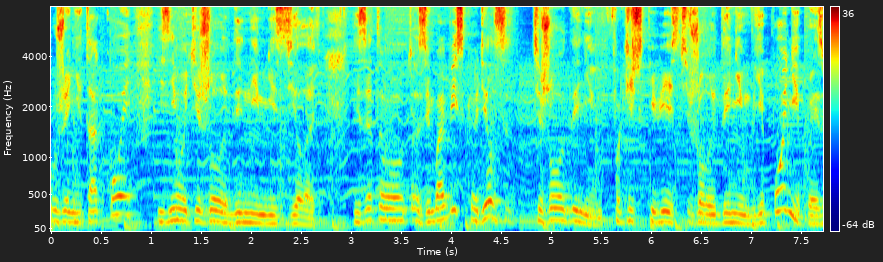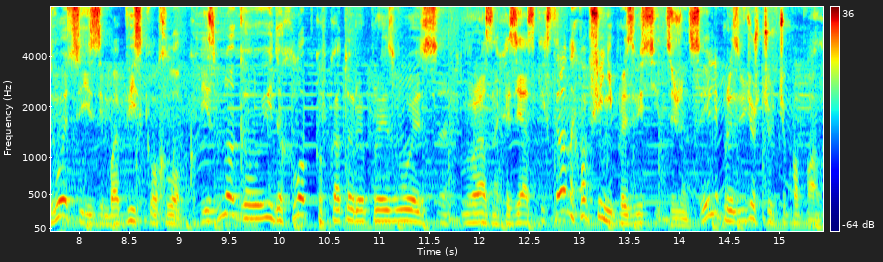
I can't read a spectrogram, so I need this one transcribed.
уже не такой. Из него тяжелый деним не сделать. Из этого вот зимбабвийского делается тяжелый деним. Фактически весь тяжелый деним в Японии производится из зимбабвийского хлопка. Из многого вида хлопков, которые производятся в разных азиатских странах, вообще не произвести джинсы. Или произведешь что, что попало.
